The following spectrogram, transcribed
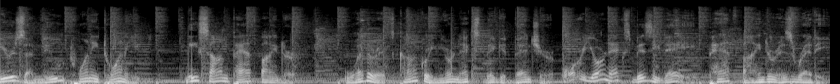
Here's a new 2020 Nissan Pathfinder. Whether it's conquering your next big adventure or your next busy day, Pathfinder is ready.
